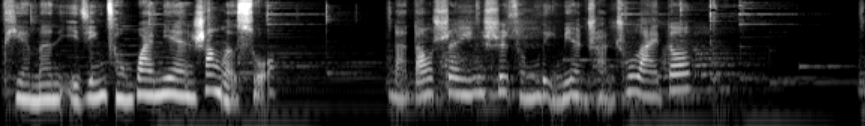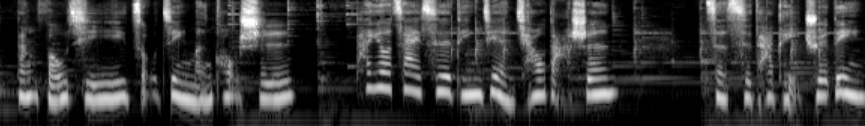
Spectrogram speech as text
铁门已经从外面上了锁。难道声音是从里面传出来的？当福奇走进门口时，他又再次听见敲打声。这次他可以确定，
